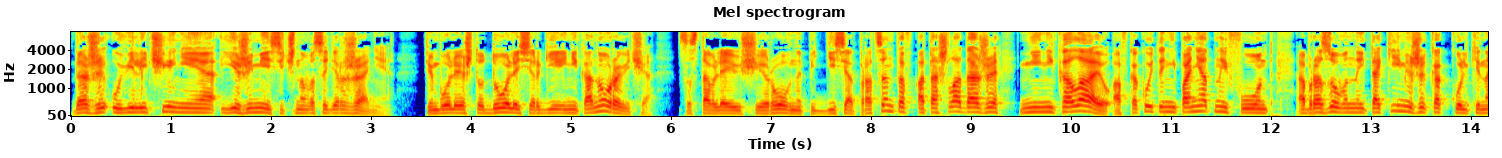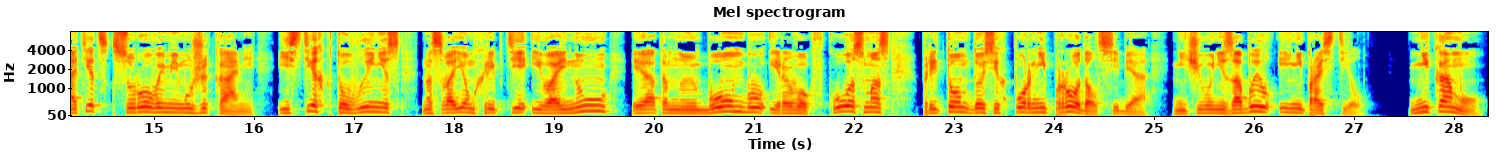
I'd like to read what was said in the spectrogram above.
даже увеличение ежемесячного содержания. Тем более, что доля Сергея Никаноровича, составляющая ровно 50%, отошла даже не Николаю, а в какой-то непонятный фонд, образованный такими же, как Колькин отец, суровыми мужиками, из тех, кто вынес на своем хребте и войну, и атомную бомбу, и рывок в космос, притом до сих пор не продал себя, ничего не забыл и не простил. Никому.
